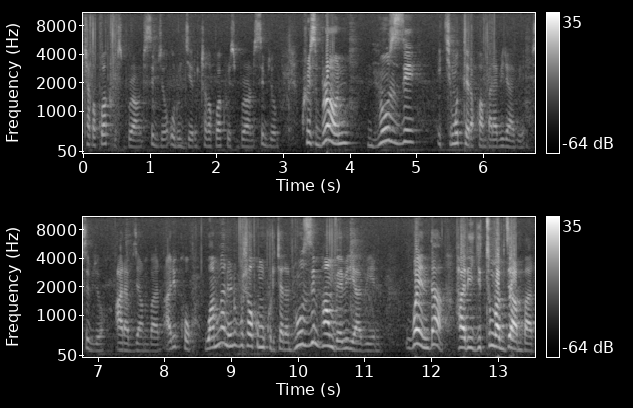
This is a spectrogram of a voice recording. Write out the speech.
nshaka kuba Chris Brown sibyo? Urugero nshaka kuba Chris Brown sibyo? Chris Brown ntuzi ikimutera kwambara biriya bintu sibyo? Arabyambara. Ariko wa mwana nubwo ushaka kumukurikirana ntuzi impamvu ya biriya bintu. Wenda hari igituma byambara.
